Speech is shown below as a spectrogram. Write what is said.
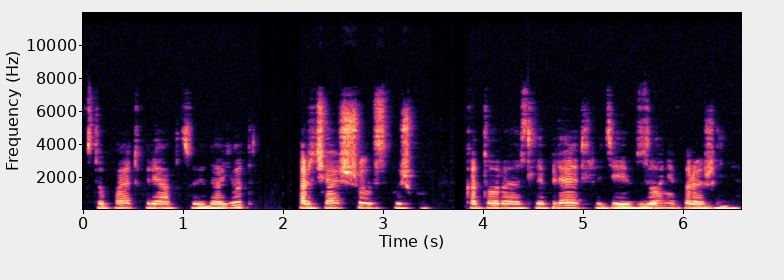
вступает в реакцию и дает ярчайшую вспышку, которая ослепляет людей в зоне поражения.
